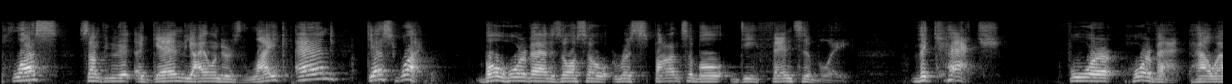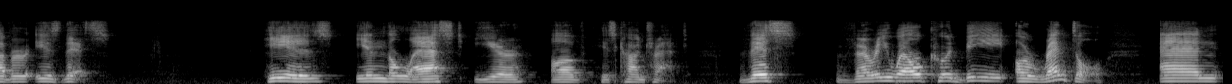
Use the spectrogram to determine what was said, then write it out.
plus, something that, again, the Islanders like. And guess what? Bo Horvat is also responsible defensively. The catch for Horvat, however, is this. He is in the last year of his contract. This very well could be a rental. And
